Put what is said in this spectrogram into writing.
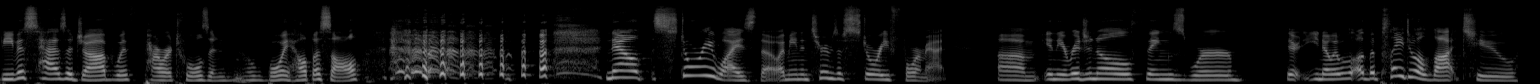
Beavis has a job with power tools, and oh boy, help us all. now, story wise, though, I mean, in terms of story format, um, in the original, things were there. You know, it, it played to a lot to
